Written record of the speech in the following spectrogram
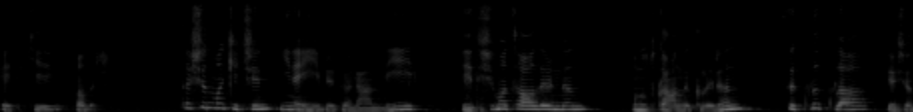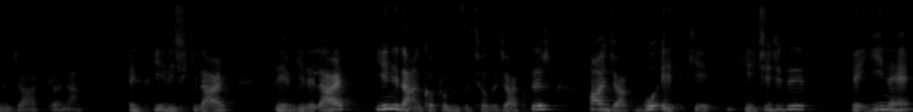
etki alır. Taşınmak için yine iyi bir dönem değil. İletişim hatalarının, unutkanlıkların sıklıkla yaşanacağı bir dönem. Eski ilişkiler, sevgililer yeniden kapınızı çalacaktır. Ancak bu etki geçicidir ve yine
